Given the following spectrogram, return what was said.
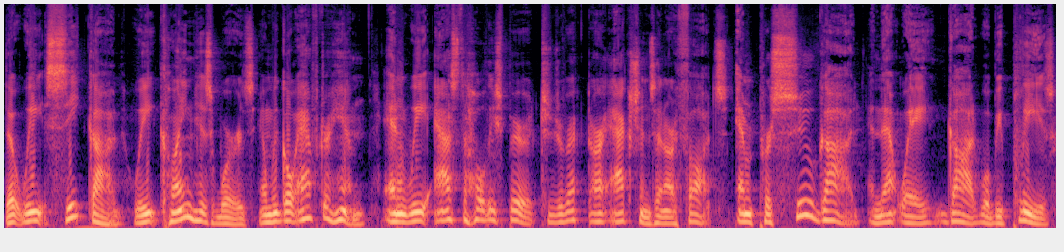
that we seek God, we claim His words, and we go after Him, and we ask the Holy Spirit to direct our actions and our thoughts and pursue God, and that way God will be pleased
